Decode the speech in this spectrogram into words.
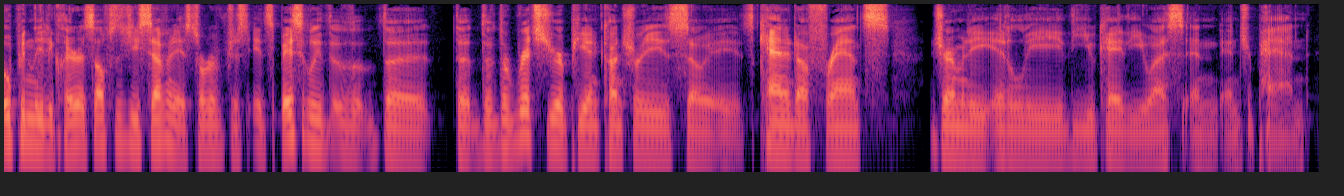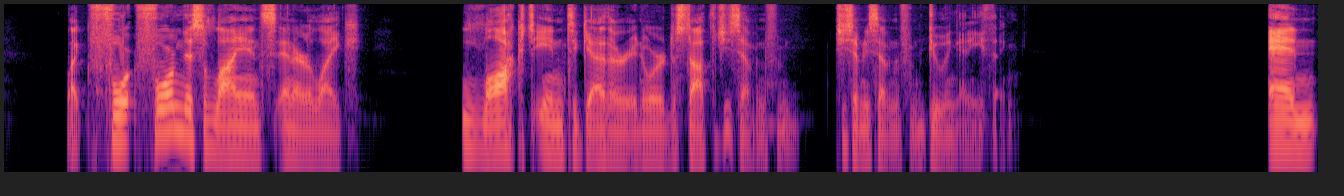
openly declared itself as a G7 it's sort of just it's basically the the the the, the rich European countries so it's Canada France Germany Italy the UK the US and and Japan. Like for, form this alliance and are like locked in together in order to stop the G7 from G77 from doing anything. And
